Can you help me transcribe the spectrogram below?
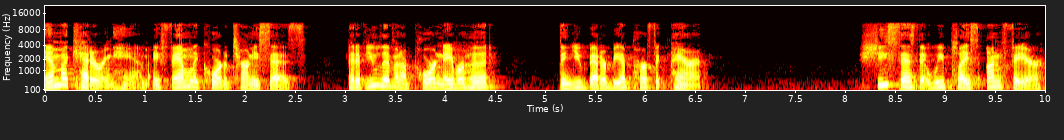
Emma Ketteringham, a family court attorney, says that if you live in a poor neighborhood, then you better be a perfect parent. She says that we place unfair,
